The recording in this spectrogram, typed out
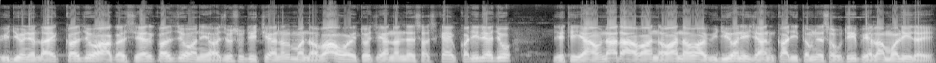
વિડીયોને લાઇક કરજો, આગળ શેર કરજો અને હજુ સુધી ચેનલમાં નવા હોય તો ચેનલને સબસ્ક્રાઈબ કરી લેજો, જેથી આવનારા આવા નવા નવા વિડીયોની જાણકારી તમને સૌથી પહેલાં મળી રહે.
